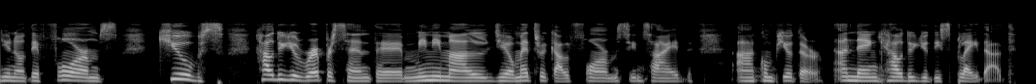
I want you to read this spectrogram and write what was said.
you know the forms cubes how do you represent the minimal geometrical forms inside a computer and then how do you display that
